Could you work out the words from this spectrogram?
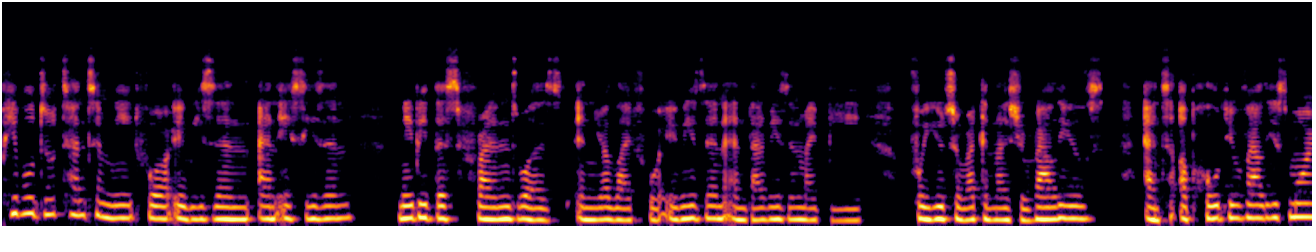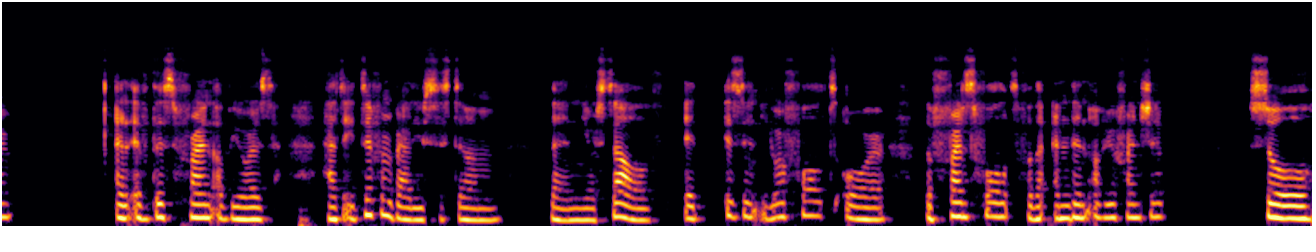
People do tend to meet for a reason and a season, maybe this friend was in your life for a reason, and that reason might be for you to recognize your values and to uphold your values more. And if this friend of yours has a different value system than yourself, it isn't your fault or the friend's fault for the ending of your friendship. So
